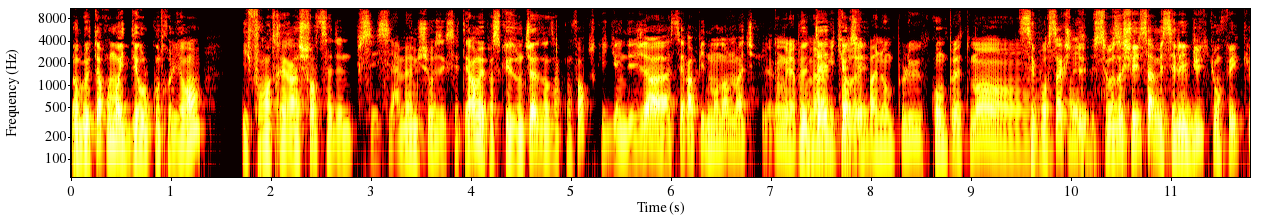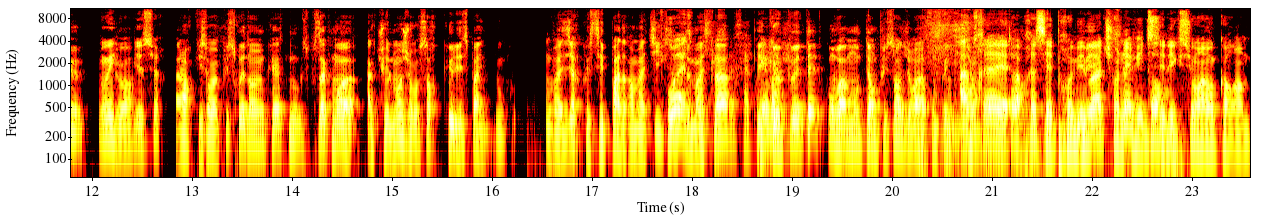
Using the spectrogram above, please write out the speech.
L'Angleterre, pour moi, il déroule contre l'Iran. Il faut rentrer Rashford, ça donne, c'est la même chose, etc. Mais parce qu'ils ont déjà dans un confort, parce qu'ils gagnent déjà assez rapidement dans le match. Non, mais la première c'est pas non plus complètement. C'est pour ça que je c'est pour ça que je te dis ça, mais c'est les buts qui ont fait que. Oui, bien sûr. Alors qu'ils auraient pu se trouver dans le même cas que nous. C'est pour ça que moi, actuellement, je ressors que l'Espagne. Donc on va dire que c'est pas dramatique sur ce match-là et que peut-être qu'on va monter en puissance durant la compétition. Après, après c'est le premier match, on a une sélection encore un,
